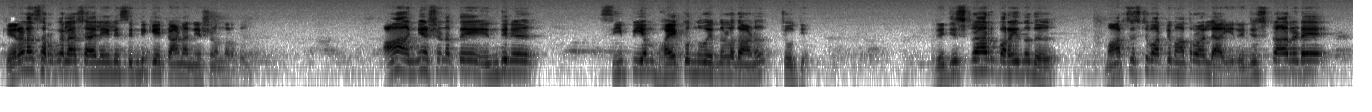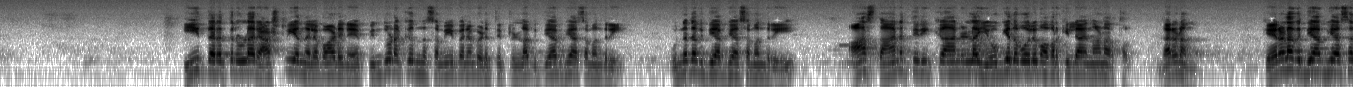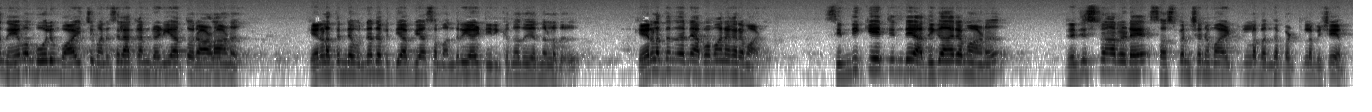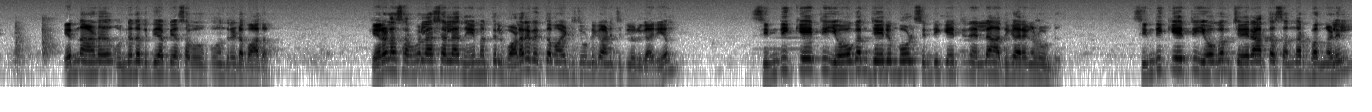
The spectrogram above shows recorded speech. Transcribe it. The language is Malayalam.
കേരള സർവകലാശാലയിലെ സിൻഡിക്കേറ്റാണ് അന്വേഷണം നടത്തുന്നത്. ആ അന്വേഷണത്തെ എന്തിന് സി പി എം ഭയക്കുന്നു എന്നുള്ളതാണ് ചോദ്യം. രജിസ്ട്രാർ പറയുന്നത് മാർക്സിസ്റ്റ് പാർട്ടി മാത്രമല്ല ഈ രജിസ്ട്രാറുടെ ഈ തരത്തിലുള്ള രാഷ്ട്രീയ നിലപാടിനെ പിന്തുണക്കുന്ന സമീപനം എടുത്തിട്ടുള്ള വിദ്യാഭ്യാസ മന്ത്രി ഉന്നത വിദ്യാഭ്യാസ മന്ത്രി ആ സ്ഥാനത്തിരിക്കാനുള്ള യോഗ്യത പോലും അവർക്കില്ല എന്നാണ് അർത്ഥം. കാരണം കേരള വിദ്യാഭ്യാസ നിയമം പോലും വായിച്ച് മനസ്സിലാക്കാൻ കഴിയാത്ത ഒരാളാണ് കേരളത്തിന്റെ ഉന്നത വിദ്യാഭ്യാസ മന്ത്രിയായിട്ടിരിക്കുന്നത് എന്നുള്ളത് കേരളത്തിന് തന്നെ അപമാനകരമാണ്. സിൻഡിക്കേറ്റിന്റെ അധികാരമാണ് രജിസ്ട്രാറുടെ സസ്പെൻഷനുമായിട്ടുള്ള ബന്ധപ്പെട്ടുള്ള വിഷയം എന്നാണ് ഉന്നത വിദ്യാഭ്യാസ വകുപ്പ് മന്ത്രിയുടെ വാദം. കേരള സർവകലാശാല നിയമത്തിൽ വളരെ വ്യക്തമായിട്ട് ചൂണ്ടിക്കാണിച്ചിട്ടുള്ള ഒരു കാര്യം സിൻഡിക്കേറ്റ് യോഗം ചേരുമ്പോൾ സിൻഡിക്കേറ്റിന് എല്ലാ അധികാരങ്ങളും ഉണ്ട്. സിൻഡിക്കേറ്റ് യോഗം ചേരാത്ത സന്ദർഭങ്ങളിൽ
